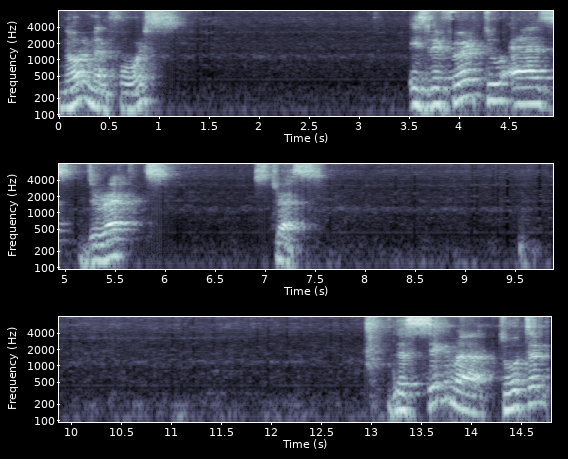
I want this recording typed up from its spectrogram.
normal force is referred to as direct stress. The sigma total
